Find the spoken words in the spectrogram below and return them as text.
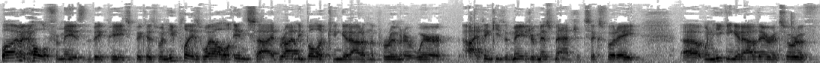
Well, I mean, Holt for me is the big piece because when he plays well inside, Rodney Bullock can get out on the perimeter where I think he's a major mismatch at six foot eight. Uh, when he can get out there and sort of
